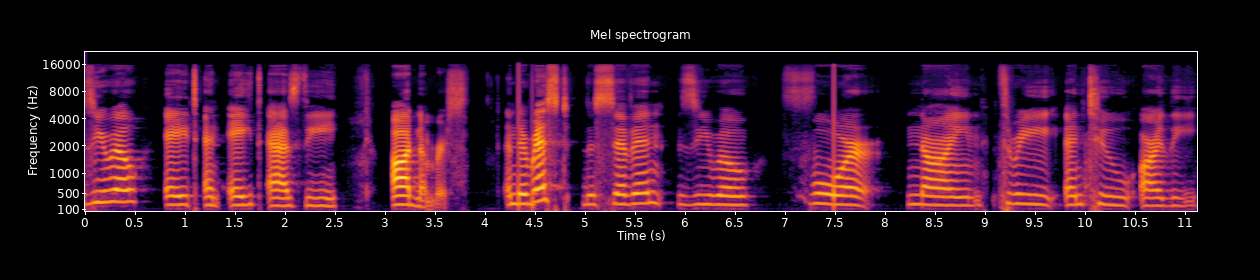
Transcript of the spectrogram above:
0, 8, and 8 as the odd numbers. And the rest, the 7, 0, 4, 9, 3, and 2 are the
